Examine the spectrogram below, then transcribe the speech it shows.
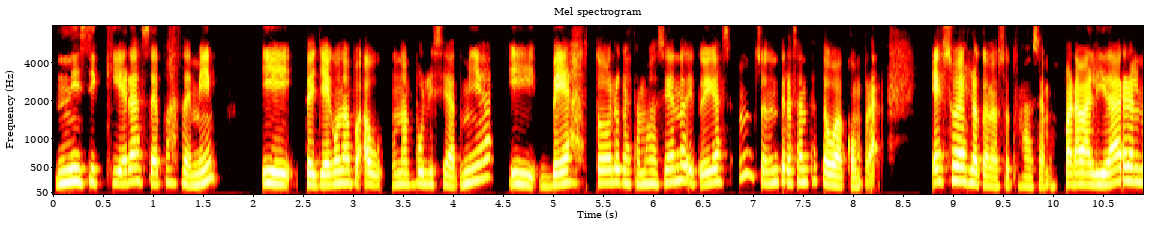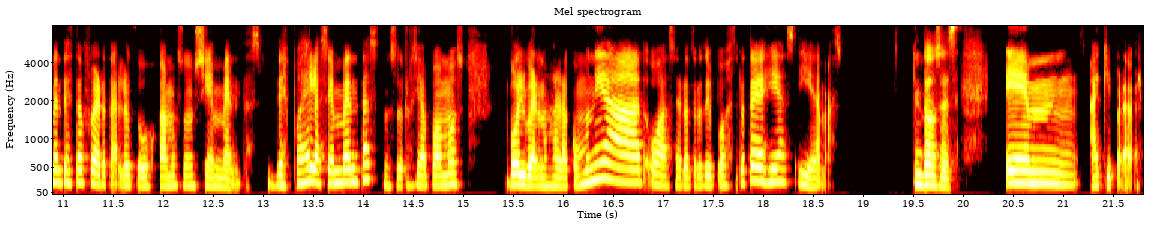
ni siquiera sepas de mí y te llega una, una publicidad mía y veas todo lo que estamos haciendo y tú digas, mm, son interesantes, te voy a comprar. Eso es lo que nosotros hacemos. Para validar realmente esta oferta, lo que buscamos son 100 ventas. Después de las 100 ventas, nosotros ya podemos volvernos a la comunidad o hacer otro tipo de estrategias y demás. Entonces, em, aquí para ver,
